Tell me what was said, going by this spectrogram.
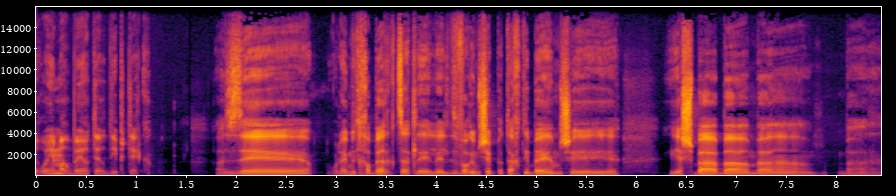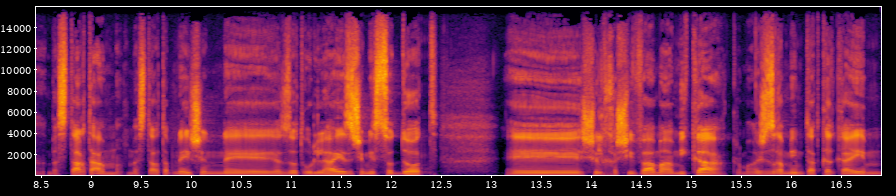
רואים הרבה יותר deep tech. אז זה אולי מתחבר קצת לדברים שפתחתי בהם, שיש ב, ב, ב, ב, בסטארט-אפ, ב start-up nation אה, הזאת אולי איזה שהם יסודות אה, של חשיבה מעמיקה, כלומר יש זרמים תת-קרקעיים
